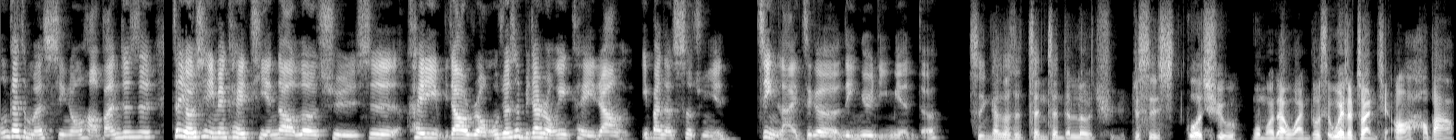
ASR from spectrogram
应该怎么形容好？反正就是在游戏里面可以体验到的乐趣，是可以比较容，我觉得是比较容易可以让一般的社群也进来这个领域里面的。是应该说是真正的乐趣，就是过去我们在玩都是为了赚钱哦，好吧，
